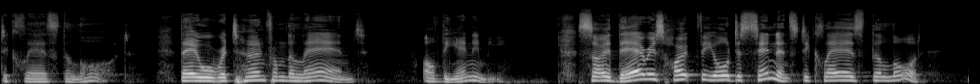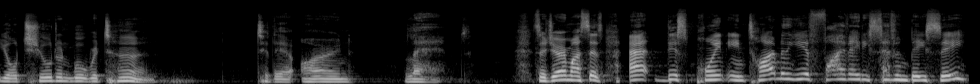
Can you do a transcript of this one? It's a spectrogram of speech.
declares the Lord. They will return from the land of the enemy. So there is hope for your descendants, declares the Lord. Your children will return to their own land. So Jeremiah says, at this point in time in the year 587 BC,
